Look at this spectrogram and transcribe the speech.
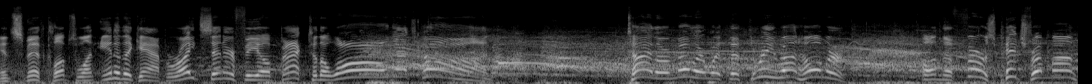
And Smith clubs one into the gap, right center field, back to the wall. That's gone. Tyler Miller with the three-run homer on the first pitch from Monke.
